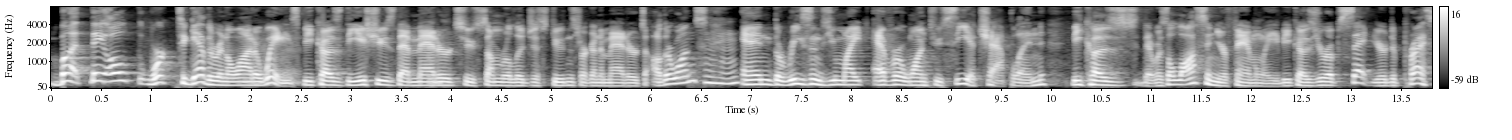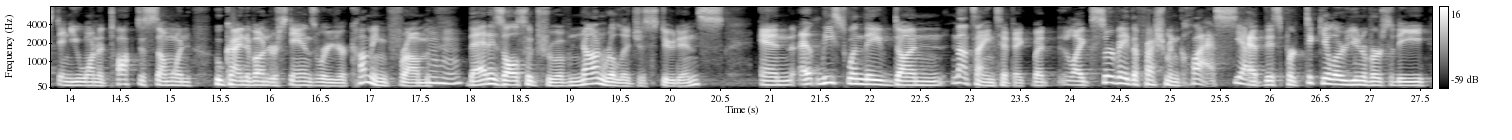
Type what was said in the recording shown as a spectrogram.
but they all work together in a lot of ways because the issues that matter to some religious students are going to matter to other ones. Mm-hmm. And the reasons you might ever want to see a chaplain because there was a loss in your family, because you're upset, you're depressed, and you want to talk to someone who kind of understands where you're coming from. Mm-hmm. That is also true of non religious students. And at least when they've done, not scientific, but like survey the freshman class Yeah. at this particular university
